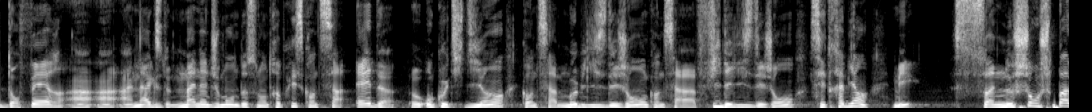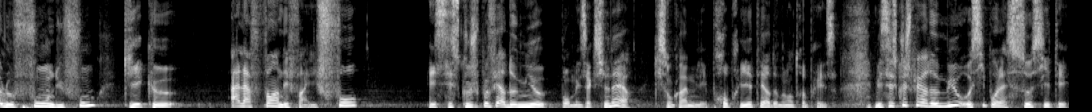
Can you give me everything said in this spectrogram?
d'en faire un, axe de management de son entreprise quand ça aide euh, au quotidien, quand ça mobilise des gens, quand ça fidélise des gens, c'est très bien. Mais ça ne change pas le fond du fond, qui est que à la fin des fins, il faut, et c'est ce que je peux faire de mieux pour mes actionnaires, qui sont quand même les propriétaires de mon entreprise, mais c'est ce que je peux faire de mieux aussi pour la société,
